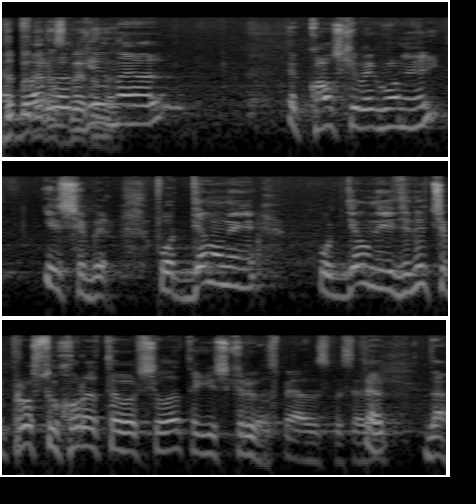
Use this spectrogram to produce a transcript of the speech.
да, бъде Варват ги разгледана. на конски вагони и Сибир. Отделни, отделни единици, просто хората в селата ги скриват. Успява да спеся. Да, да.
